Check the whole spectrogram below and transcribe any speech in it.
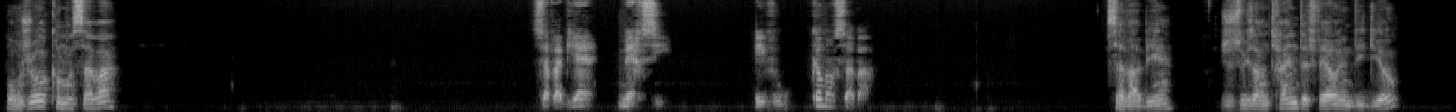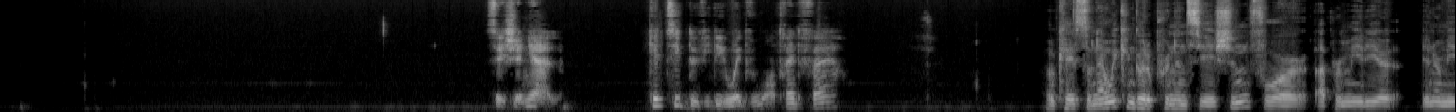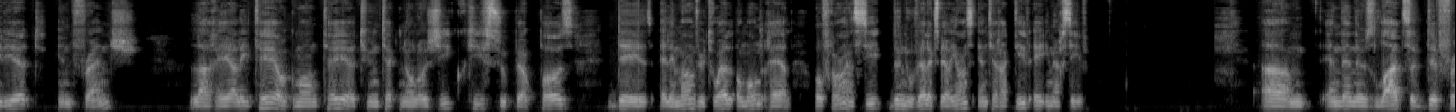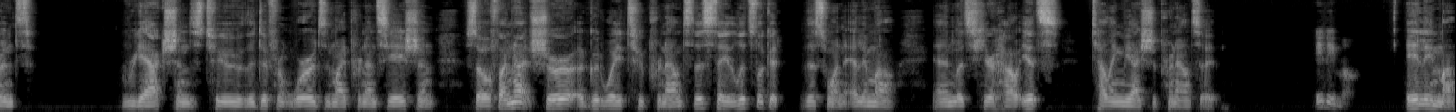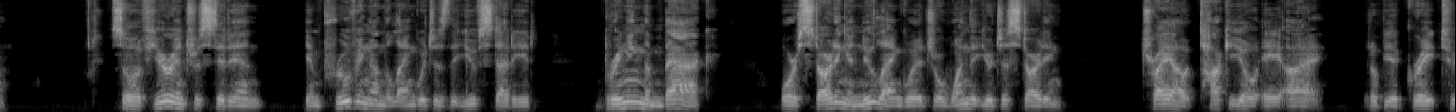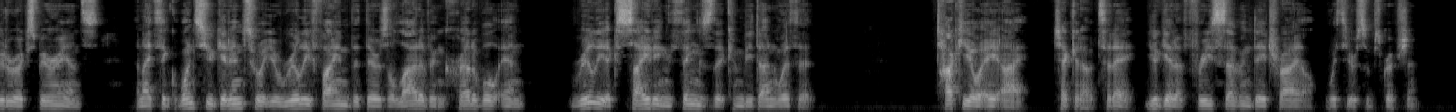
Bonjour, comment ça va? Ça va bien, merci. Et vous, comment ça va? Ça va bien. Je suis en train de faire une vidéo. C'est génial. Quel type de vidéo êtes-vous en train de faire? Okay, so now we can go to pronunciation for upper media, intermediate in French. La réalité augmentée est une technologie qui superpose des éléments virtuels au monde réel, offrant ainsi de nouvelles expériences interactives et immersives. Um, and then there's lots of different reactions to the different words in my pronunciation. So if I'm not sure a good way to pronounce this, say, let's look at this one, élément, and let's hear how it's telling me I should pronounce it. Élément. Élément. So if you're interested in improving on the languages that you've studied, bringing them back, or starting a new language or one that you're just starting, try out Talkio AI. It'll be a great tutor experience. And I think once you get into it, you'll really find that there's a lot of incredible and really exciting things that can be done with it. Talkio AI. Check it out today. You get a free seven day trial with your subscription.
